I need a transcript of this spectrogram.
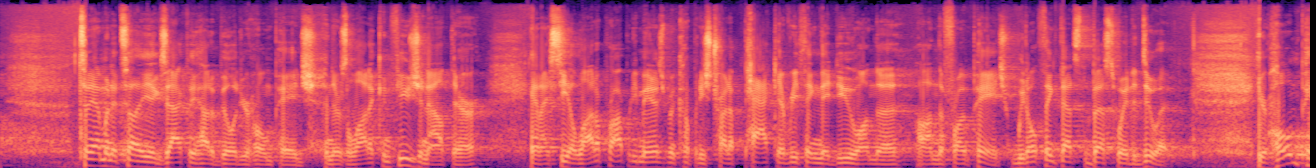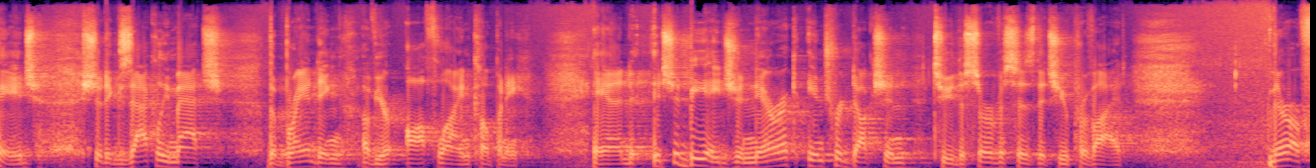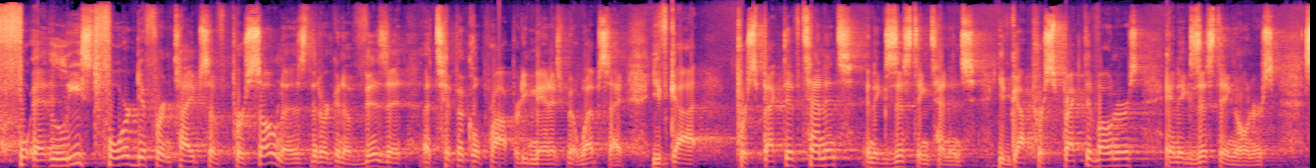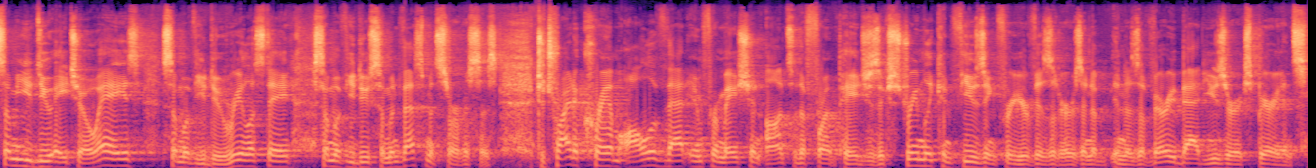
Today I'm going to tell you exactly how to build your home page. And there's a lot of confusion out there. And I see a lot of property management companies try to pack everything they do on the, on the front page. We don't think that's the best way to do it. Your home page should exactly match the branding of your offline company. And it should be a generic introduction to the services that you provide. There are four, at least four different types of personas that are going to visit a typical property management website. You've got prospective tenants and existing tenants. You've got prospective owners and existing owners. Some of you do HOAs, some of you do real estate, some of you do some investment services. To try to cram all of that information onto the front page is extremely confusing for your visitors and, a, and is a very bad user experience.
